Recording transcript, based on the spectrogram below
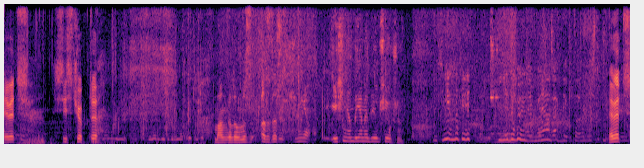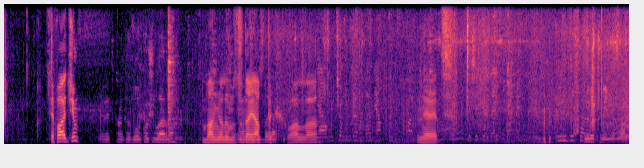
Evet sis çöktü. Mangalımız hazır. Şunu eşin yanında yeme diye bir şey yok şu an. Evet. Sefacım Evet kanka zor koşullarda. mangalımızı da Mangalımızı da yaptık. yaktık. Vallahi. Yağmur çamur demeden yaptınız. Evet. teşekkür ederiz. Mehmetciğim eline sağlık.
